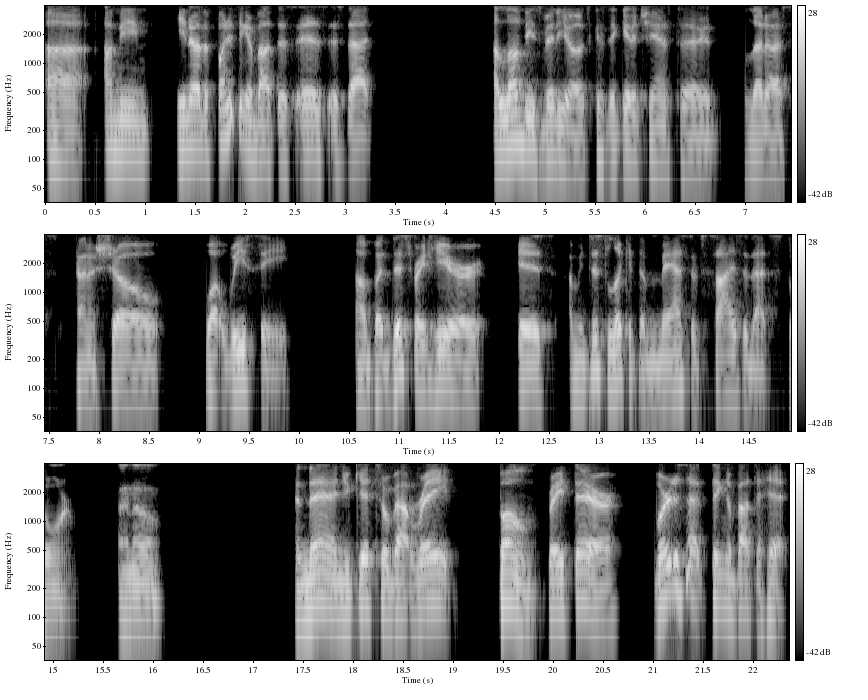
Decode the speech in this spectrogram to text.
Uh, I mean, you know, the funny thing about this is, is that I love these videos because they get a chance to let us kind of show what we see. Uh, but this right here is, I mean, just look at the massive size of that storm. I know. And then you get to about right, boom, right there. Where does that thing about to hit?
